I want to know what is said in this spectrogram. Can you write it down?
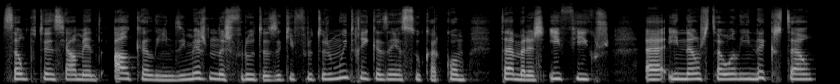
são potencialmente alcalinos e mesmo nas frutas, aqui frutas muito ricas em açúcar, como tâmaras e figos, uh, e não estão ali na questão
